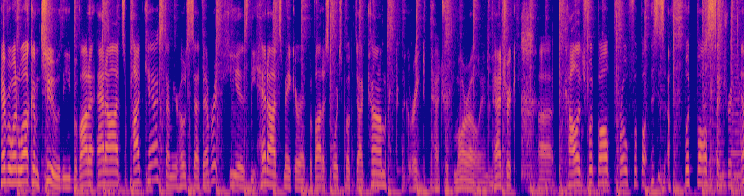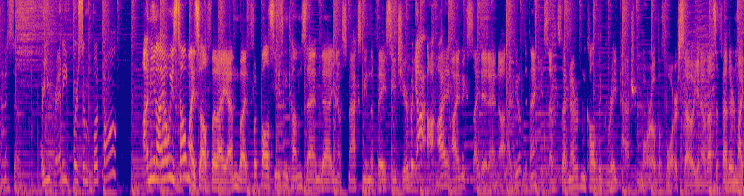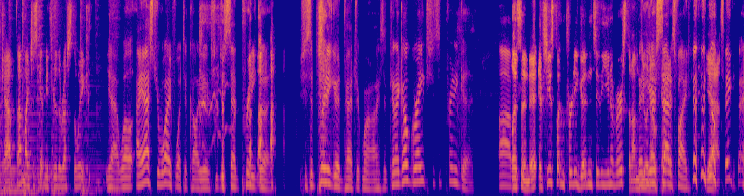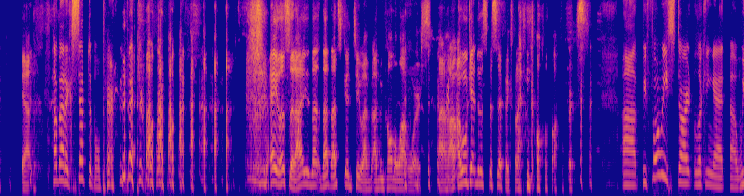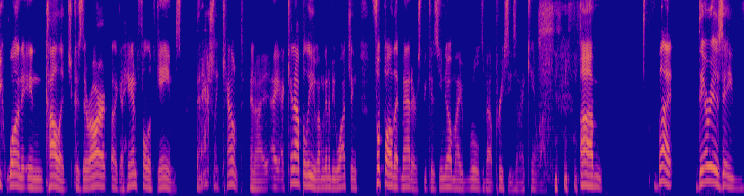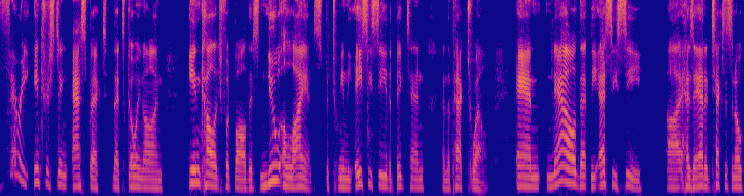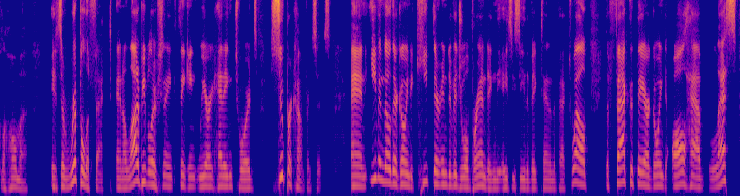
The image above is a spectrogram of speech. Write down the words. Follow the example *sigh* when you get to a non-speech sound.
Hey everyone, welcome to the Bovada at Odds podcast. I'm your host, Seth Everett. He is the head odds maker at BovadaSportsbook.com, the great Patrick Morrow. And Patrick, uh, college football, pro football. This is a football centric episode. Are you ready for some football? I mean, I always tell myself that I am, but football season comes and uh, you know smacks me in the face each year. But yeah, I, I am excited, and uh, I do have to thank you, Seth, because I've never been called the great Patrick Morrow before. So you know that's a feather in my cap. That might just get me through the rest of the week. Yeah, well, I asked your wife what to call you, and she just said pretty good. *laughs* she said pretty good, Patrick Morrow. I said, can I go great? She said pretty good. Um, Listen, if she's putting pretty good into the universe, then I'm then doing. You're okay. satisfied. *laughs* yeah, take that. Yeah. How about acceptable *laughs* parent? hey, listen, I that, that, that's good too. I've, I've been called a lot worse. Uh, I, I, won't get into the specifics, but I've been called a lot worse. *laughs* Uh, before we start looking at uh, week one in college, because there are like a handful of games that actually count, and I, I, I cannot believe I'm going to be watching football that matters because you know my rules about preseason. I can't watch. *laughs* um, but there is a very interesting aspect that's going on in college football this new alliance between the ACC, the Big Ten, and the Pac 12. And now that the SEC uh, has added Texas and Oklahoma, it's a ripple effect. And a lot of people are think, thinking we are heading towards super conferences. And even though they're going to keep their individual branding, the ACC, the Big Ten, and the Pac 12, the fact that they are going to all have less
